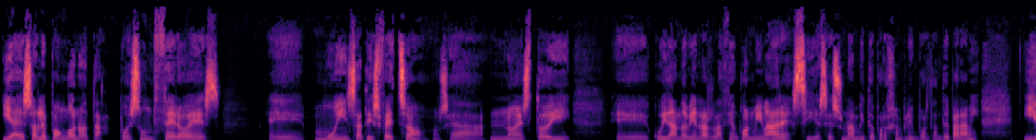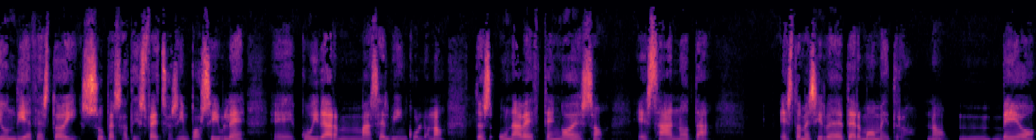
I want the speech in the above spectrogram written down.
Y a eso le pongo nota. Pues un cero es eh, muy insatisfecho, o sea, no estoy eh, cuidando bien la relación con mi madre, si ese es un ámbito, por ejemplo, importante para mí, y un 10 estoy súper satisfecho, es imposible eh, cuidar más el vínculo, ¿no? Entonces, una vez tengo eso, esa nota, esto me sirve de termómetro, ¿no? Mm, veo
